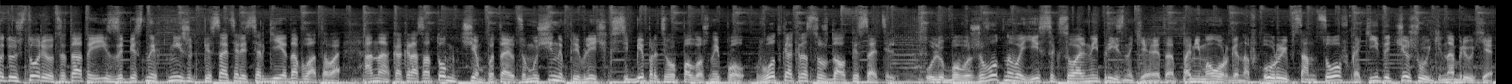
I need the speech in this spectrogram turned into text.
эту историю цитатой из записных книжек писателя Сергея Довлатова. Она как раз о том, чем пытаются мужчины привлечь к себе противоположный пол. Вот как рассуждал писатель. У любого животного есть сексуальные признаки. Это помимо органов. У рыб-самцов какие-то чешуйки на брюхе.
